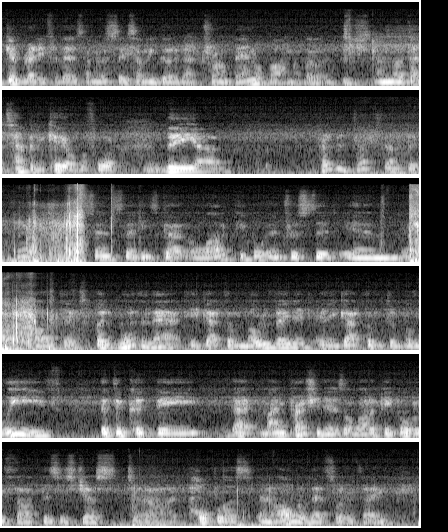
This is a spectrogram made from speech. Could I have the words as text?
get ready for this, I'm going to say something good about Trump and Obama, I don't know if that's happened to KO before. The Trump's done a good thing in the sense that he's got a lot of people interested in uh, politics, but more than that, he got them motivated and he got them to believe that there could be. Uh, my impression is a lot of people who thought this is just uh, hopeless and all of that sort of thing. He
